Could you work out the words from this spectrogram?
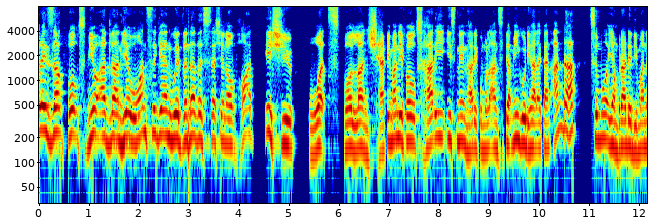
What is up, folks? Mio Adlan here once again with another session of Hot Issue What's for Lunch. Happy Monday, folks. Hari Isnin, hari permulaan setiap minggu diharapkan anda semua yang berada di mana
